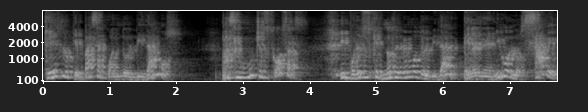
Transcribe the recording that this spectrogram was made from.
qué es lo que pasa cuando olvidamos. Pasan muchas cosas. Y por eso es que no debemos de olvidar, pero el enemigo lo sabe,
